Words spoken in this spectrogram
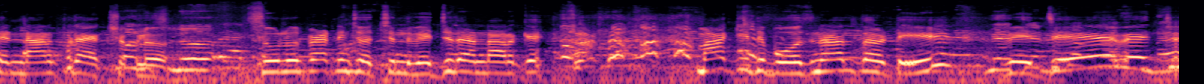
తినడానికి ప్రేక్షకులు సూలూరుపేట నుంచి వచ్చింది వెజ్ తినడానికి. మాకు ఇది భోజనాలతోటి వెజ్జే వెజ్.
